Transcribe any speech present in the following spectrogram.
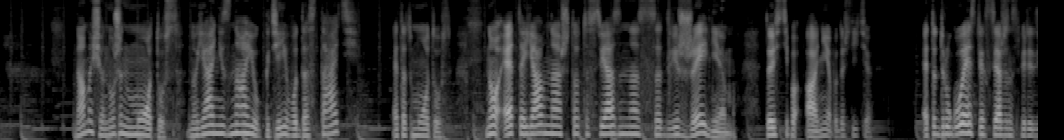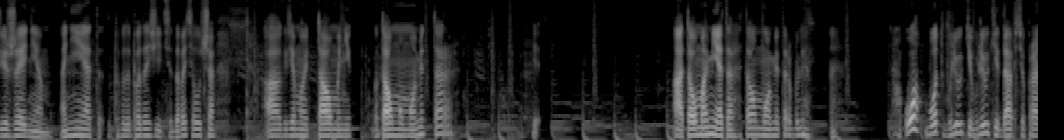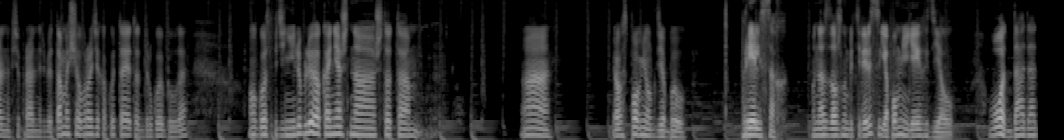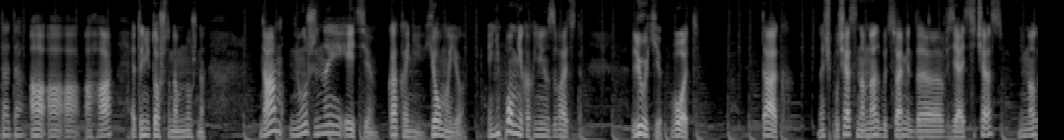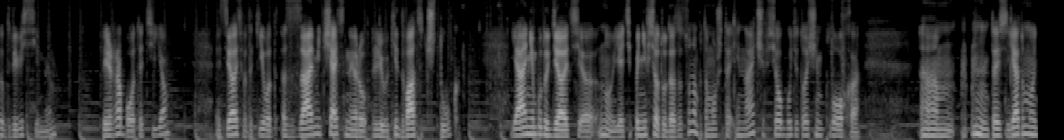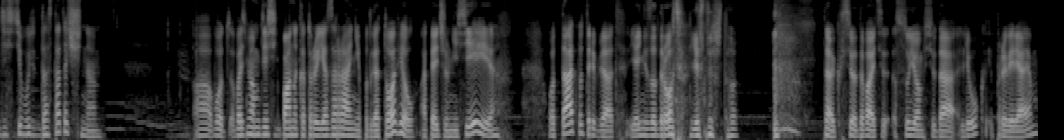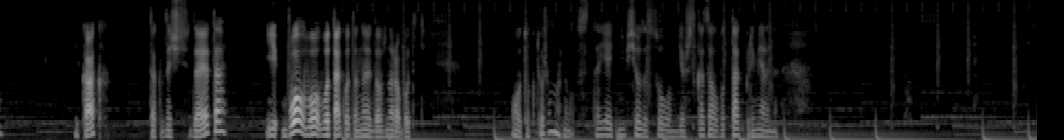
Нам еще нужен мотус, но я не знаю, где его достать, этот мотус. Но это явно что-то связано с движением. То есть, типа... А, не, подождите. Это другой аспект связан с передвижением. А нет, подождите, давайте лучше... А где мой таумоник... таумомометр? А, таумометр, таумометр, блин. О, вот в люке, в люке, да, все правильно, все правильно, ребят. Там еще вроде какой-то этот другой был, да? О, господи, не люблю я, конечно, что-то... А, я вспомнил, где был. В рельсах. У нас должны быть рельсы, я помню, я их делал. Вот, да-да-да-да. А, а, а, ага. Это не то, что нам нужно. Нам нужны эти. Как они? Ё-моё. Я не помню, как они называются-то. Люки, вот. Так, значит, получается, нам надо будет с вами да, взять сейчас немного древесины, переработать ее, сделать вот такие вот замечательные люки, 20 штук. Я не буду делать, э, ну, я типа не все туда засуну, потому что иначе все будет очень плохо. Эм, то есть, я думаю, 10 будет достаточно. А, вот, возьмем 10 банок, которые я заранее подготовил. Опять же, вне серии. Вот так вот, ребят. Я не задрот, если что. Так, все, давайте суем сюда люк и проверяем. И как? Так, значит, сюда это. И во, во, вот так вот оно и должно работать. О, так тоже можно стоять, не все засовываем. Я же сказал, вот так примерно.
